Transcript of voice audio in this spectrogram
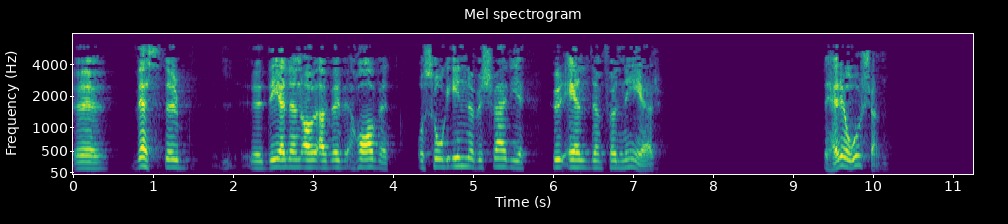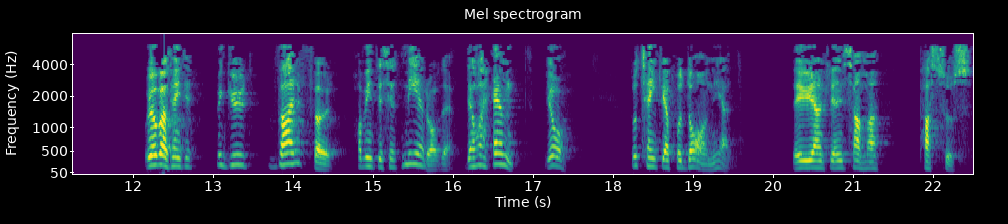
eh, västerdelen av, av havet och såg in över Sverige hur elden föll ner. Det här är år sedan. Och jag bara tänkte men Gud varför har vi inte sett mer av det? Det har hänt. Ja. Då tänker jag på Daniel. Det är ju egentligen samma passus.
